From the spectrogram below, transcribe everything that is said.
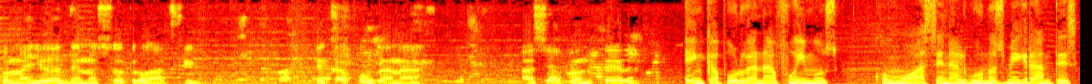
Con la ayuda de nosotros así, de Capurganá hacia frontera. En Capurganá fuimos, como hacen algunos migrantes,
